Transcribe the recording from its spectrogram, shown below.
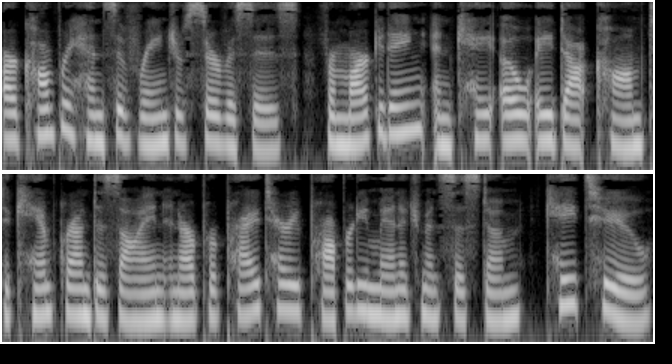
Our comprehensive range of services, from marketing and KOA.com to campground design and our proprietary property management system, K2,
